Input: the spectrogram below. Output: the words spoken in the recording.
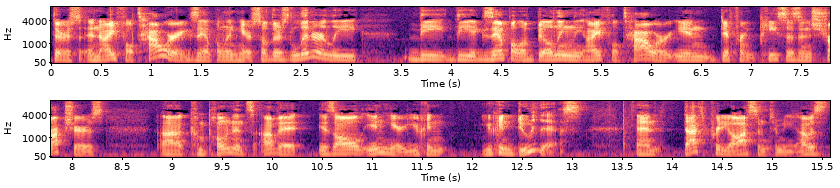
there's an Eiffel Tower example in here. So there's literally the the example of building the Eiffel Tower in different pieces and structures, uh, components of it is all in here. You can you can do this, and that's pretty awesome to me. I was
